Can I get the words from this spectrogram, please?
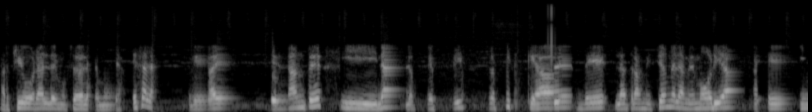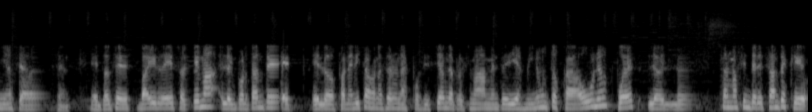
Archivo Oral del Museo de la Memoria. Esa es la que hay delante y nada, lo que que hable de la transmisión de la memoria de niños y adolescentes. Entonces va a ir de eso el tema. Lo importante, es eh, los panelistas van a hacer una exposición de aproximadamente 10 minutos cada uno. Pues lo, lo más interesante es que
